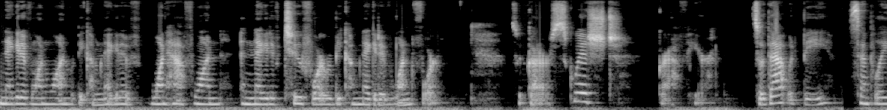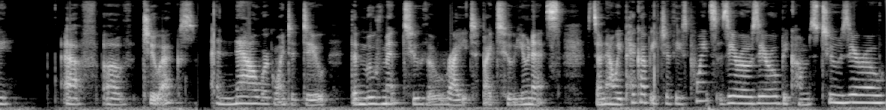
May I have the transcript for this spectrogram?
negative 1, 1 would become negative 1 half 1, and negative 2, 4 would become negative 1, 4. So we've got our squished graph here. So that would be simply f of 2x. And now we're going to do the movement to the right by 2 units. So now we pick up each of these points. 0, 0 becomes 2, 0.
